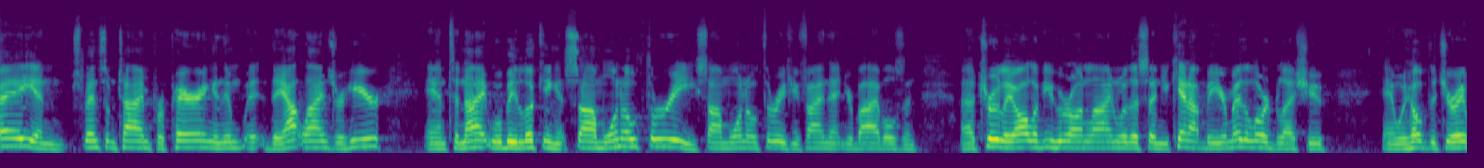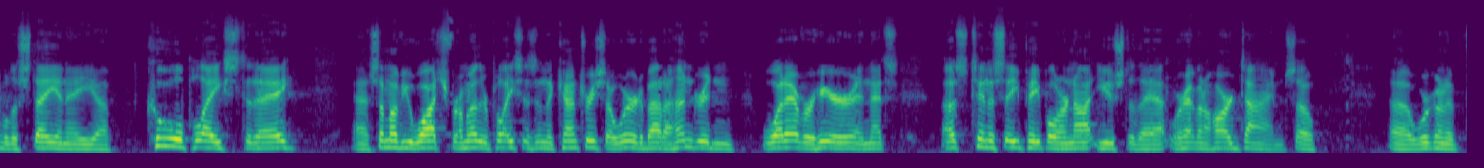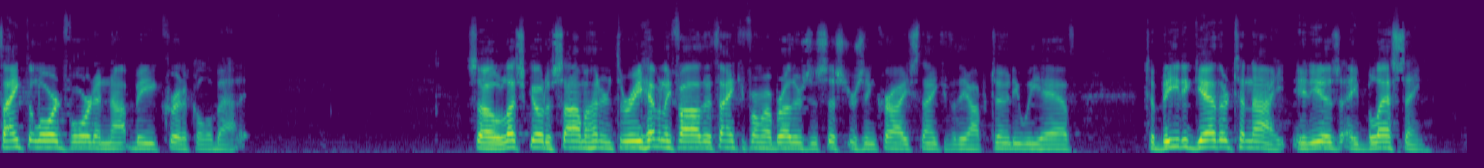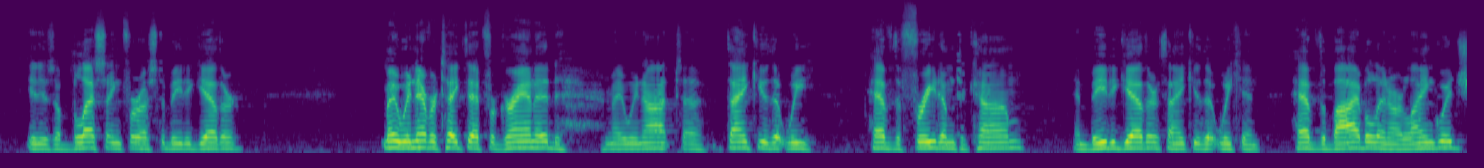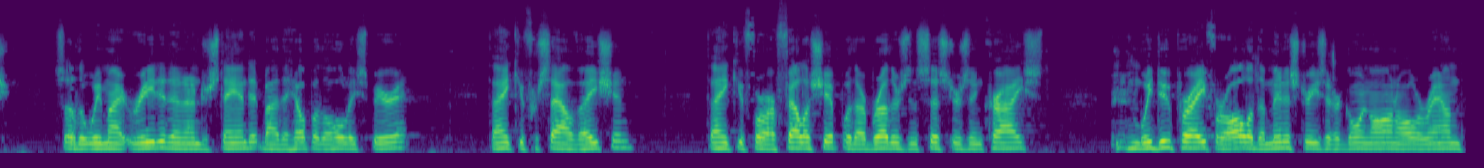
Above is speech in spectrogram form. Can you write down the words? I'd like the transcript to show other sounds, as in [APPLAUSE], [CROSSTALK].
pray and spend some time preparing, and then the outlines are here. And tonight we'll be looking at Psalm 103. Psalm 103, if you find that in your Bibles. And uh, truly, all of you who are online with us and you cannot be here, may the Lord bless you. And we hope that you're able to stay in a uh, cool place today. Uh, some of you watch from other places in the country, so we're at about 100 and whatever here, and that's us Tennessee people are not used to that. We're having a hard time. So, uh, we're going to thank the Lord for it and not be critical about it. So let's go to Psalm 103. Heavenly Father, thank you for my brothers and sisters in Christ. Thank you for the opportunity we have to be together tonight. It is a blessing. It is a blessing for us to be together. May we never take that for granted. May we not uh, thank you that we have the freedom to come and be together. Thank you that we can have the Bible in our language so that we might read it and understand it by the help of the Holy Spirit. Thank you for salvation. Thank you for our fellowship with our brothers and sisters in Christ. [CLEARS THROAT] we do pray for all of the ministries that are going on all around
